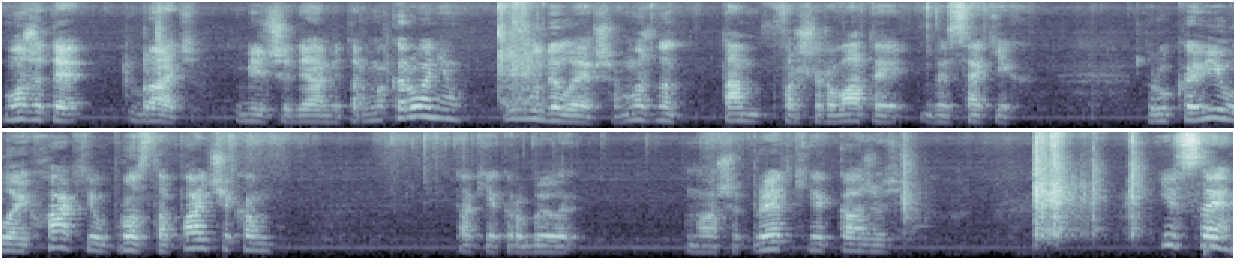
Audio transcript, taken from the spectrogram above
можете брати більший діаметр макаронів і буде легше. Можна там фарширувати без всяких рукавів, лайфхаків, просто пальчиком, так як робили наші предки, як кажуть. І все.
